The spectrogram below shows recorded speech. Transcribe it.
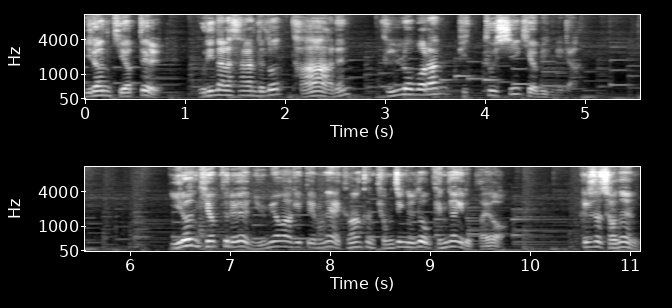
이런 기업들 우리나라 사람들도 다 아는 글로벌한 B2C 기업입니다. 이런 기업들은 유명하기 때문에 그만큼 경쟁률도 굉장히 높아요. 그래서 저는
